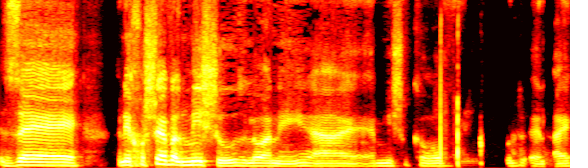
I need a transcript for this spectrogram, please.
זה, אני חושב על מישהו, זה לא אני, אה, מישהו קרוב אליי,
